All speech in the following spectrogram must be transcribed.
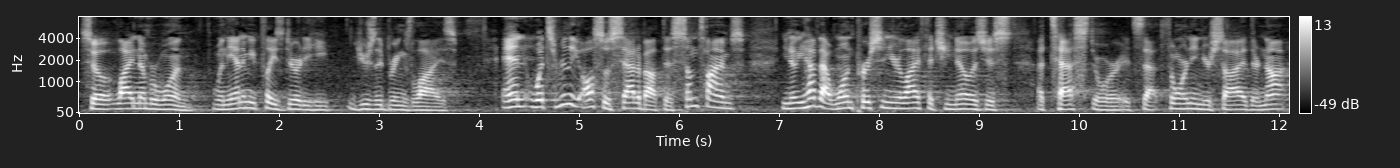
So, lie number one when the enemy plays dirty, he usually brings lies. And what's really also sad about this, sometimes, you know, you have that one person in your life that you know is just a test or it's that thorn in your side. They're not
